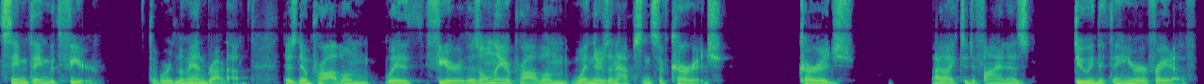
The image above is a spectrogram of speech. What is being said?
same thing with fear, the word Luann brought up. There's no problem with fear. There's only a problem when there's an absence of courage. Courage, I like to define as doing the thing you're afraid of,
